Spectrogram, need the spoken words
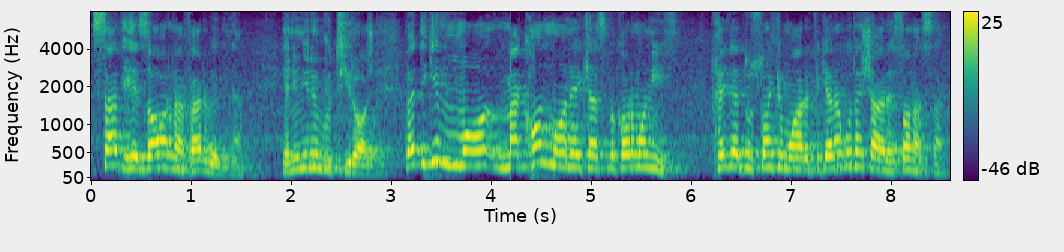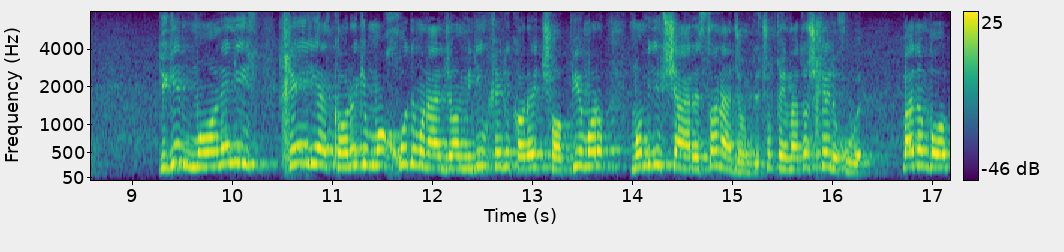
صد هزار نفر ببینن. یعنی میریم رو تیراژ. و دیگه ما... مکان مانع کسب کار ما نیست. خیلی از دوستان که معرفی کردن گفتن شهرستان هستن. دیگه مانع نیست. خیلی از کارهایی که ما خودمون انجام میدیم خیلی کارهای چاپی ما رو ما میدیم شهرستان انجام میده چون قیمتاش خیلی خوبه. بعدم با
